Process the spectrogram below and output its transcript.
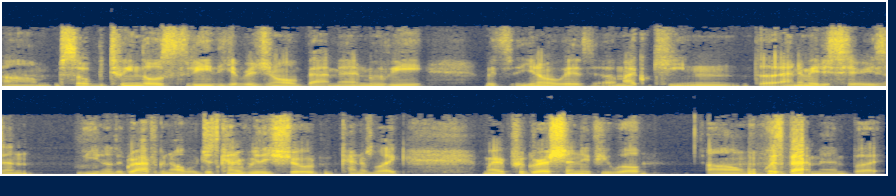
Um, so between those three, the original Batman movie with you know with uh, Michael Keaton, the animated series, and you know the graphic novel, just kind of really showed kind of like my progression, if you will, um, with Batman. But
